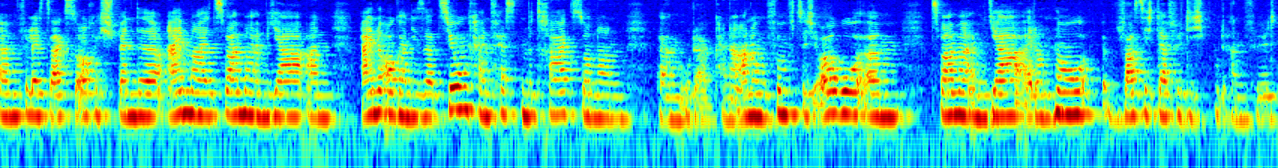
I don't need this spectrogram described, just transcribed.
ähm, vielleicht sagst du auch, ich spende einmal, zweimal im Jahr an eine Organisation, keinen festen Betrag, sondern ähm, oder keine Ahnung, 50 Euro ähm, zweimal im Jahr, I don't know, was sich da für dich gut anfühlt.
